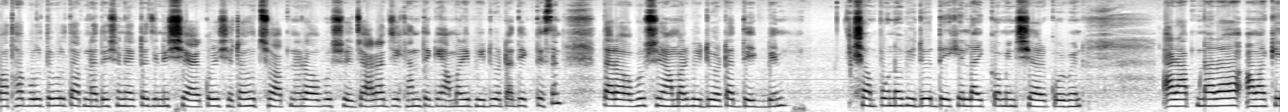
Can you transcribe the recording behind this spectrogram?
কথা বলতে বলতে আপনাদের সঙ্গে একটা জিনিস শেয়ার করি, সেটা হচ্ছে আপনারা অবশ্যই যারা যেখান থেকে আমার এই ভিডিওটা দেখতেছেন, তারা অবশ্যই আমার ভিডিওটা দেখবেন। সম্পূর্ণ ভিডিও দেখে লাইক কমেন্ট শেয়ার করবেন। আর আপনারা আমাকে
